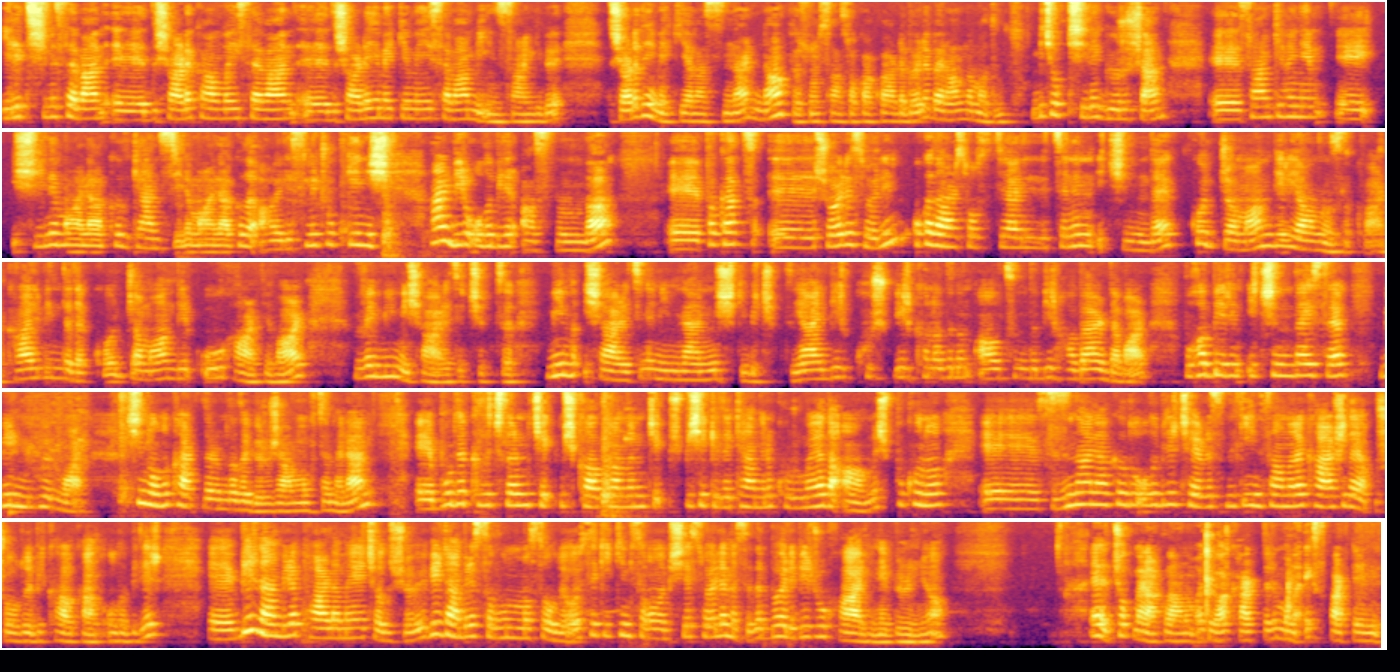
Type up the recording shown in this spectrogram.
iletişimi seven, e, dışarıda kalmayı seven, e, dışarıda yemek yemeyi seven bir insan gibi. Dışarıda da yemek yemezsinler. Ne yapıyorsun sen sokaklarda böyle ben anlamadım. Birçok kişiyle görüşen, e, sanki hani e, işiyle mi alakalı, kendisiyle mi alakalı, ailesi mi çok geniş, her biri olabilir aslında. E, fakat e, şöyle söyleyeyim, o kadar sosyalitenin içinde kocaman bir yalnızlık var. Kalbinde de kocaman bir U harfi var ve mim işareti çıktı. Mim işaretine mimlenmiş gibi çıktı. Yani bir kuş bir kanadının altında bir haber de var. Bu haberin içinde ise bir mühür var. Şimdi onu kartlarımda da göreceğim muhtemelen. Ee, burada kılıçlarını çekmiş, kalkanlarını çekmiş, bir şekilde kendini korumaya da almış. Bu konu e, sizinle alakalı da olabilir, çevresindeki insanlara karşı da yapmış olduğu bir kalkan olabilir. E, birdenbire parlamaya çalışıyor ve birdenbire savunması oluyor. Oysa ki kimse ona bir şey söylemese de böyle bir ruh haline bürünüyor. Evet çok meraklandım. Acaba kartların bana ex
